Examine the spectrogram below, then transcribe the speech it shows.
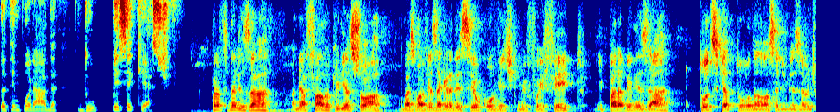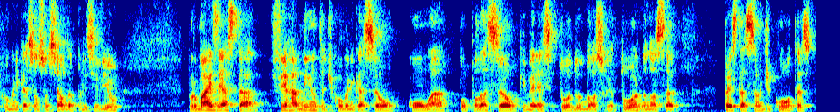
da temporada do PCcast. Para finalizar a minha fala, eu queria só mais uma vez agradecer o convite que me foi feito e parabenizar todos que atuam na nossa divisão de comunicação social da Polícia Civil por mais esta ferramenta de comunicação com a população que merece todo o nosso retorno, nossa prestação de contas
